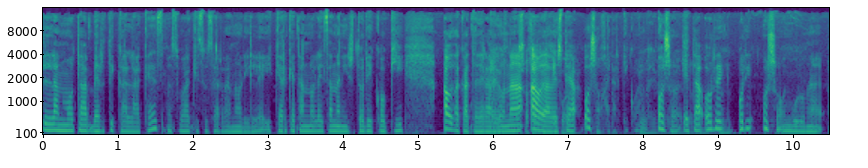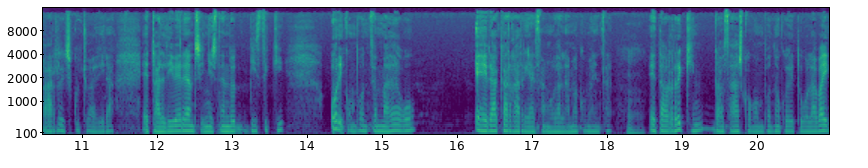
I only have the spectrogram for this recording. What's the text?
lan mota vertikalak, ez? Bazuak izu zer dan hori, le? ikerketan nola izan den historikoki, hau da katedra bai, hau da bestea, oso jerarkikoa. Bai, bai, oso, eta horrek hori oso inguruna arriskutsua dira. Eta aldi berean sinisten dut biziki, hori konpontzen badegu, erakargarria izango dela emakumeentzat. Eta horrekin gauza asko konponduko ditugula bai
